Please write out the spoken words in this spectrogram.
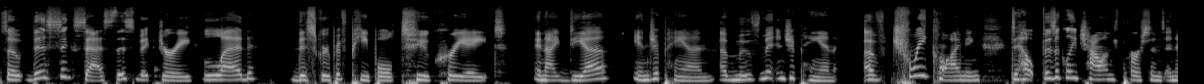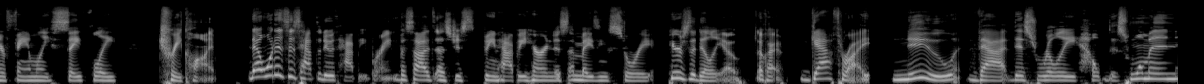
So this success, this victory led this group of people to create an idea in Japan, a movement in Japan of tree climbing to help physically challenged persons and their families safely tree climb. Now, what does this have to do with Happy Brain besides us just being happy hearing this amazing story? Here's the dealio. Okay. Gathright knew that this really helped this woman.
